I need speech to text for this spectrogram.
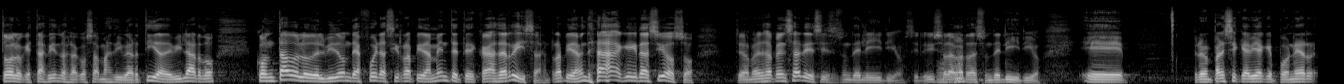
todo lo que estás viendo es la cosa más divertida de Bilardo. Contado lo del bidón de afuera así rápidamente, te cagas de risa. Rápidamente, ¡ah, qué gracioso! Te pones a pensar y decís, es un delirio. Si lo hizo, la verdad, es un delirio. Eh, pero me parece que había que poner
